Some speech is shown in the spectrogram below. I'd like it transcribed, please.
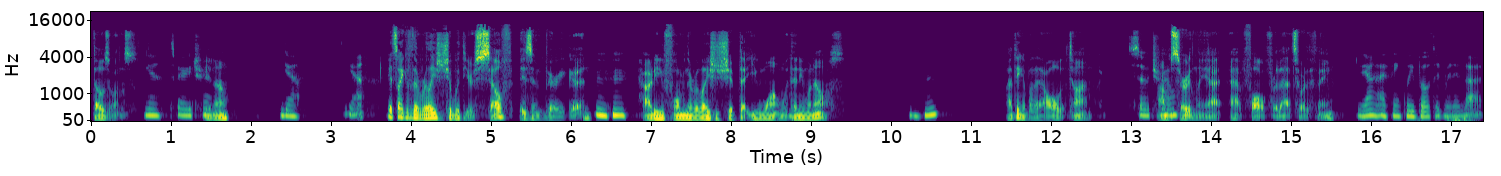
those ones? Yeah, it's very true. You know, Yeah. Yeah. it's like if the relationship with yourself isn't very good, Mm-hmm. how do you form the relationship that you want with anyone else? Mm-hmm. I think about that all the time. Like, So true. I'm certainly at, at fault for that sort of thing. Yeah, I think we both admitted that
